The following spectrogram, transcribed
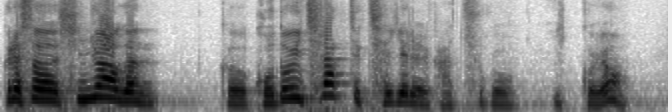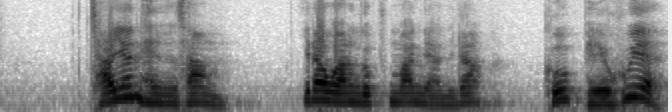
그래서 신유학은 그 고도의 철학적 체계를 갖추고 있고요. 자연 현상이라고 하는 것 뿐만이 아니라 그 배후에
